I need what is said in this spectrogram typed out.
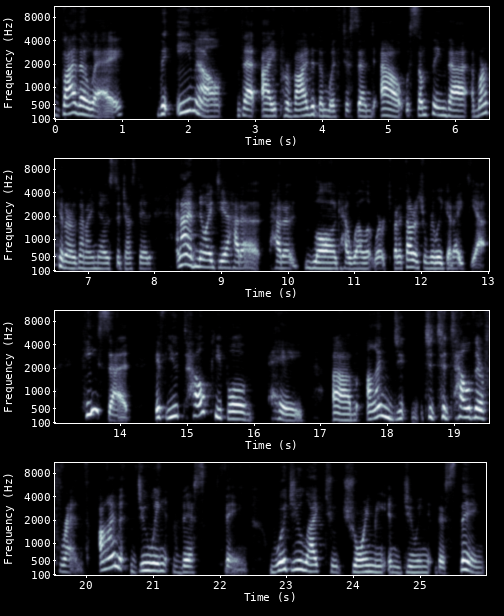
by the way, the email that I provided them with to send out was something that a marketer that I know suggested. And I have no idea how to how to log how well it worked, but I thought it was a really good idea. He said, if you tell people, hey, um, I'm do- to, to tell their friends, I'm doing this thing. Would you like to join me in doing this thing?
